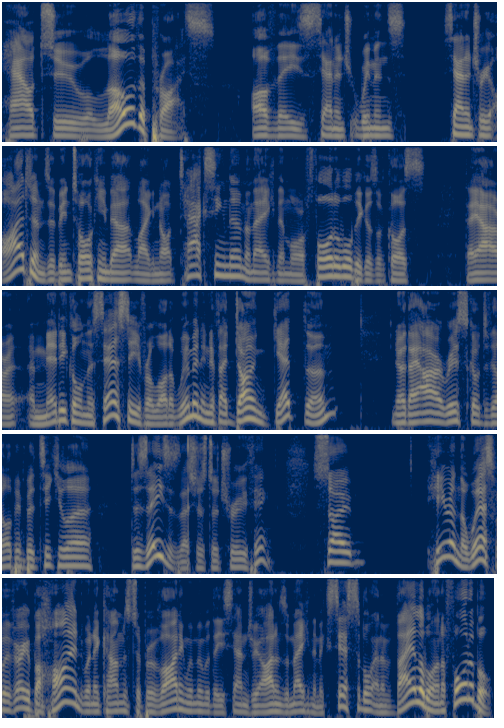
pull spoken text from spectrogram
how to lower the price of these women's sanitary items. We've been talking about like not taxing them and making them more affordable because, of course, they are a medical necessity for a lot of women. And if they don't get them, you know, they are at risk of developing particular diseases. That's just a true thing. So here in the West, we're very behind when it comes to providing women with these sanitary items and making them accessible and available and affordable.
